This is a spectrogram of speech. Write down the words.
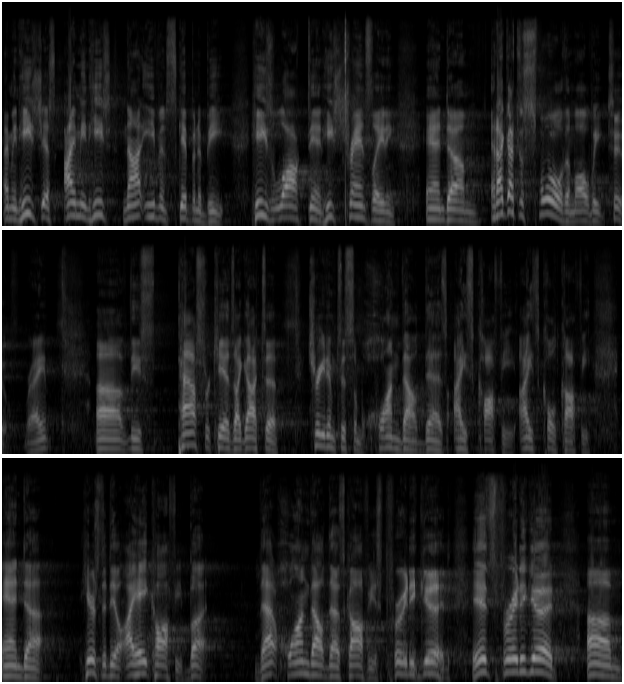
I mean, he's just, I mean, he's not even skipping a beat. He's locked in, he's translating. And, um, and I got to spoil them all week too, right? Uh, these pastor kids, I got to treat them to some Juan Valdez iced coffee, ice cold coffee. And uh, here's the deal I hate coffee, but that Juan Valdez coffee is pretty good. It's pretty good. Um,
